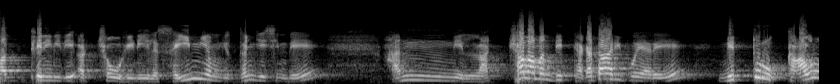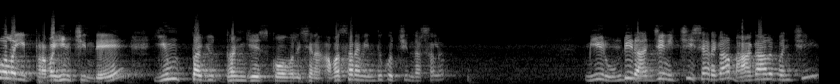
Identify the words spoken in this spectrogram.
పద్దెనిమిది అక్షౌహిణీల సైన్యం యుద్ధం చేసిందే. అన్ని లక్షల మంది తెగటారిపోయారే. నెత్తురు కాల్వలై ప్రవహించిందే. ఇంత యుద్ధం చేసుకోవలసిన అవసరం ఎందుకు వచ్చింది అసలు? మీరు ఉండి రాజ్యం ఇచ్చేశారుగా భాగాలు పంచి.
